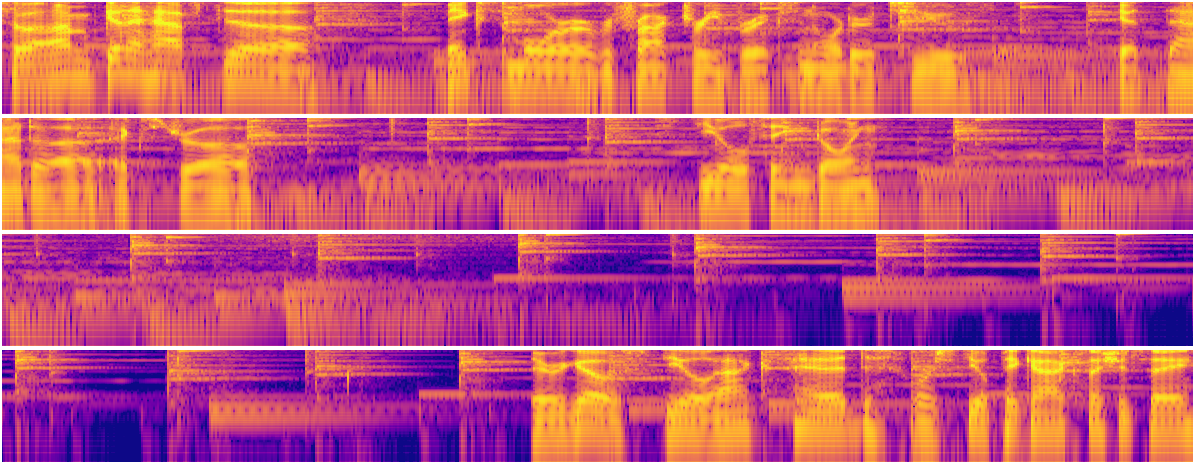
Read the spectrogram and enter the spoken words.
So I'm gonna have to make some more refractory bricks in order to get that uh, extra steel thing going. There we go, steel axe head, or steel pickaxe I should say.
